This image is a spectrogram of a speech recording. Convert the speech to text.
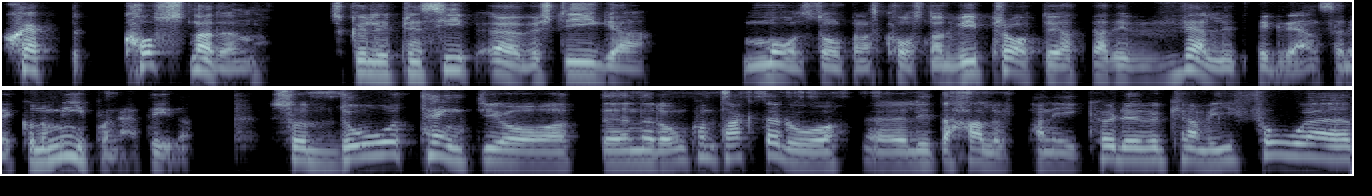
skeppkostnaden skulle i princip överstiga målstolparnas kostnad. Vi pratade ju att vi hade väldigt begränsad ekonomi på den här tiden. Så då tänkte jag att eh, när de kontaktade då eh, lite halvpanik, hörde, kan vi få eh,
